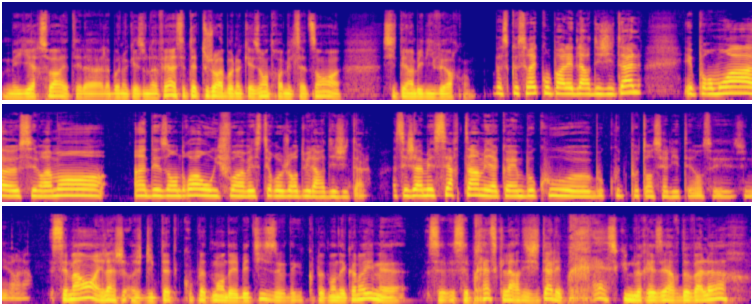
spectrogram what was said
mais hier soir était la, la bonne occasion de la faire, et c'est peut-être toujours la bonne occasion, 3700, euh, si tu es un believer. Quoi. Parce que c'est vrai qu'on parlait de l'art digital, et pour moi, euh, c'est vraiment un des endroits où il faut investir aujourd'hui l'art digital. C'est jamais certain, mais il y a quand même beaucoup, euh, beaucoup de potentialité dans ces univers-là. C'est marrant, et là je, je dis peut-être complètement des bêtises, complètement des conneries, mais c'est presque l'art digital est presque une réserve de valeur.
